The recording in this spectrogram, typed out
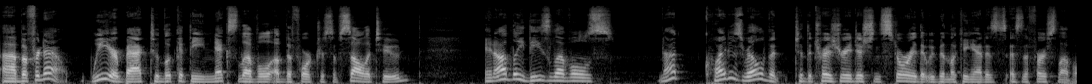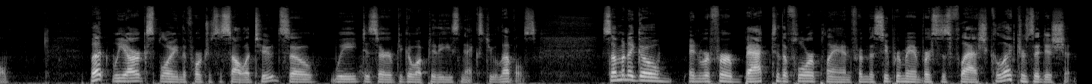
Uh, but for now, we are back to look at the next level of the Fortress of Solitude. And oddly, these levels not quite as relevant to the Treasury Edition story that we've been looking at as, as the first level. But we are exploring the Fortress of Solitude, so we deserve to go up to these next two levels. So I'm going to go and refer back to the floor plan from the Superman vs. Flash Collector's Edition.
